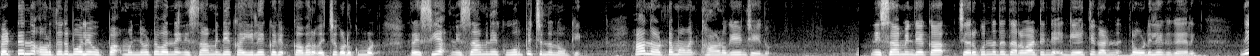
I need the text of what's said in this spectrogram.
പെട്ടെന്ന് ഓർത്തതുപോലെ ഉപ്പ മുന്നോട്ട് വന്ന് നിസാമിന്റെ കയ്യിലേക്കൊരു കവർ വെച്ച് കൊടുക്കുമ്പോൾ റസിയ നിസാമിനെ കൂർപ്പിച്ചെന്ന് നോക്കി. ആ നോട്ടം അവൻ കാണുകയും ചെയ്തു. നിസാമിന്റെ കാർ ചെറുകുന്നത് തറവാട്ടിന്റെ ഗേറ്റ് കടന്ന് റോഡിലേക്ക് കയറി. നീ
